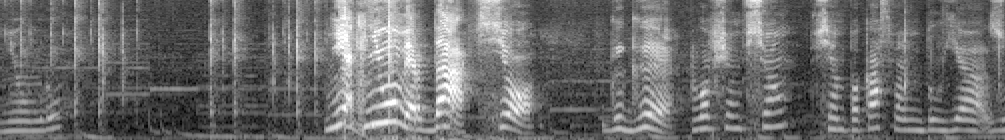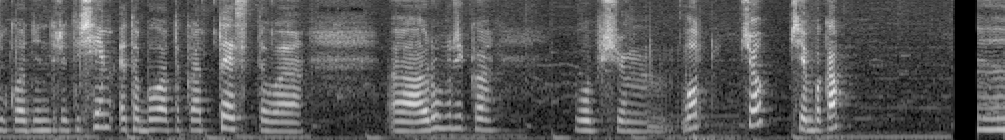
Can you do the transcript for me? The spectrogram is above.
Не умру? Нет, не умер, да, все. ГГ. В общем, все. Всем пока. С вами был я, Зука1337. Это была такая тестовая э, рубрика. В общем, вот, все. Всем пока. Yeah.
